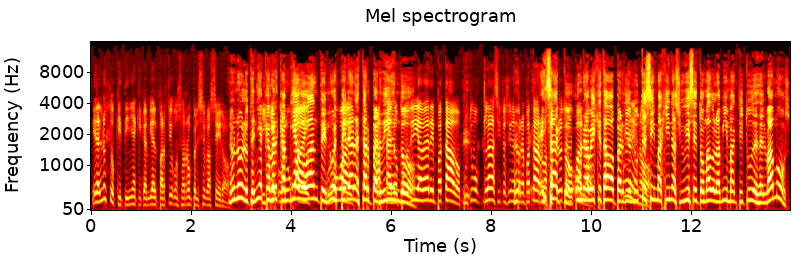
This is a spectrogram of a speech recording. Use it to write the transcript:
Era lógico que tenía que cambiar el partido cuando se rompe el 0 a 0. No, no, lo tenía Y que haber Uruguay- cambiado antes, no esperar a estar hasta perdiendo. lo podría haber empatado, porque tuvo claras situaciones para hasta en Exacto, una vez que estaba perdiendo. Bueno. ¿Usted se imagina si hubiese tomado la misma actitud desde el vamos?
